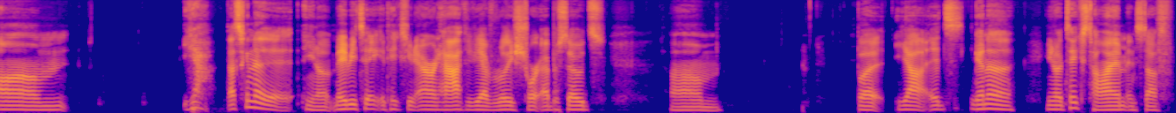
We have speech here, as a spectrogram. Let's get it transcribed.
Um yeah, that's gonna, you know, maybe take it takes you an hour and a half if you have really short episodes. Um but yeah, it's gonna, you know, it takes time and stuff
